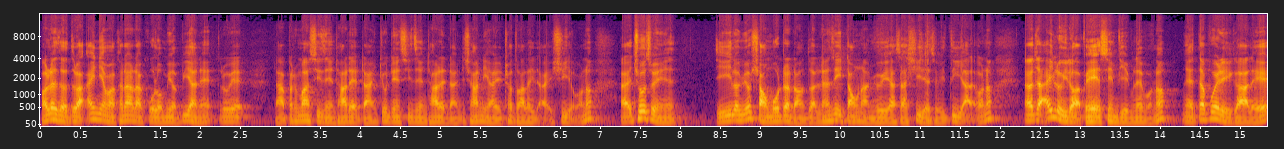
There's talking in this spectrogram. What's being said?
ဘာလို့လဲဆိုတော့သူကအဲ့ညမှာခဏတာခိုလုံပြီးတော့ပြရနဲ့သူတို့ရဲ့ဒါပထမစီစဉ်ထားတဲ့အတိုင်းကြိုတင်စီစဉ်ထားတဲ့အတိုင်းတခြားနေရာတွေထွက်သွားလိုက်တာရှိတယ်ပေါ့နော်အဲအချို့ဆိုရင်ဒီလိုမျိုးရှောင်ဖို့အတွက်တောင်သူကလမ်းစိတ်တောင်းတာမျိုးရစားရှိတယ်ဆိုပြီးသိရတယ်ပေါ့နော် အဲကြအဲ့လိုကြီးတော့ဘယ်အဆင်ပြေမလဲပေါ့နော်အဲတပ်ဖွဲ့တွေကလည်း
